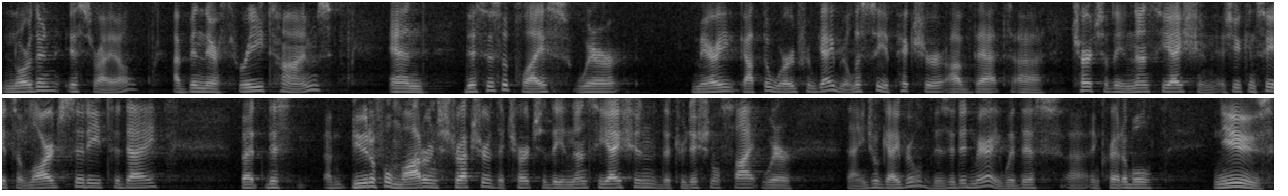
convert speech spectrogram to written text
northern Israel. I've been there three times, and this is the place where Mary got the word from Gabriel. Let's see a picture of that uh, Church of the Annunciation. As you can see, it's a large city today, but this beautiful modern structure, the Church of the Annunciation, the traditional site where the angel Gabriel visited Mary with this uh, incredible news.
